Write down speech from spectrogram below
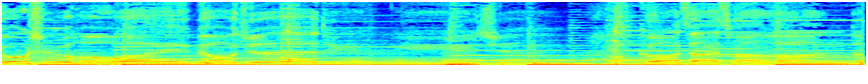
有时候外表决定一切，可再灿烂的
